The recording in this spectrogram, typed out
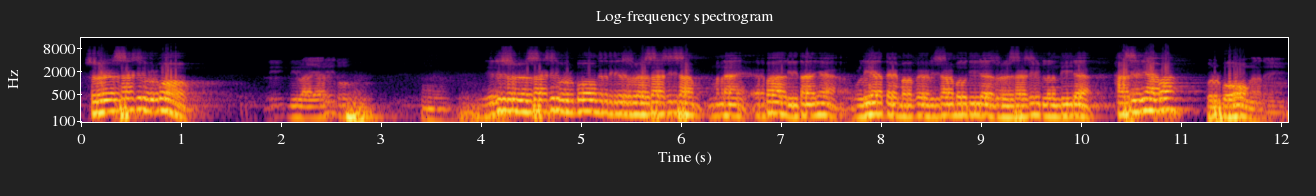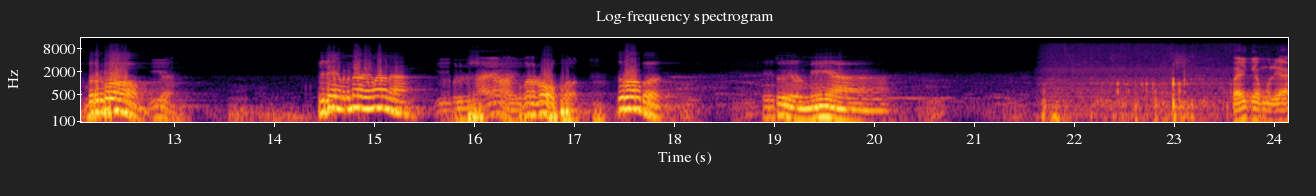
Saudara saksi berbohong. di, di layar itu Jadi saudara saksi berbohong ketika saudara saksi sam- mena- apa ditanya melihat tembak Ferdi Sambo tidak, saudara saksi bilang tidak. Hasilnya apa? berbohong katanya Berbohong. iya Jadi yang benar yang mana? ya benar saya lah itu kan robot Itu robot. Itu ilmiah. Baik yang mulia,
